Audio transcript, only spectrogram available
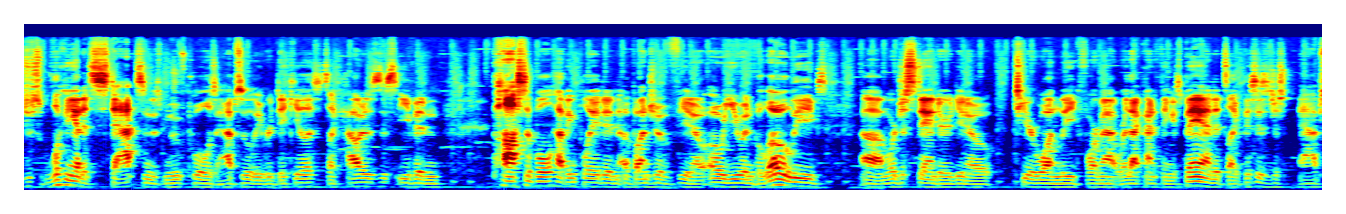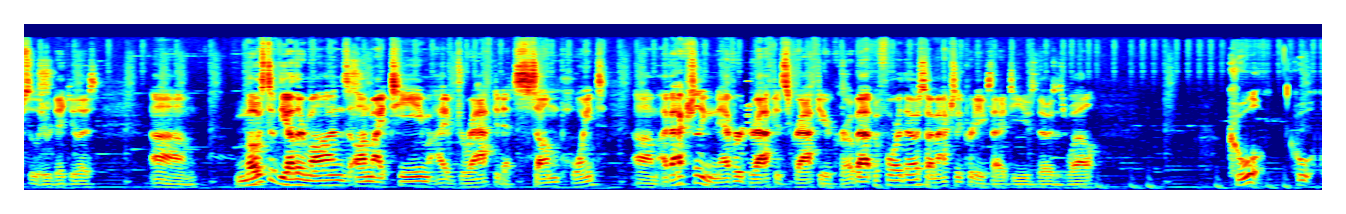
just looking at its stats and its move pool is absolutely ridiculous. It's like, how is this even possible, having played in a bunch of, you know, OU and below leagues, um, or just standard, you know, tier one league format where that kind of thing is banned? It's like, this is just absolutely ridiculous. Um, most of the other Mons on my team I've drafted at some point. Um, I've actually never drafted Scrafty or Crobat before, though, so I'm actually pretty excited to use those as well. Cool, cool.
